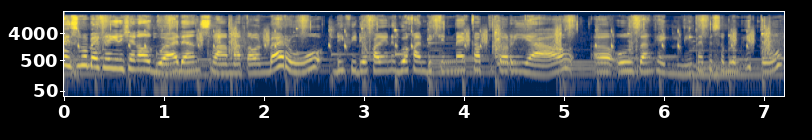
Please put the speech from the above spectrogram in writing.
Hai semua, balik lagi di channel gue dan selamat tahun baru. Di video kali ini gue akan bikin makeup tutorial uh, Ulzang kayak gini. Tapi sebelum itu,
